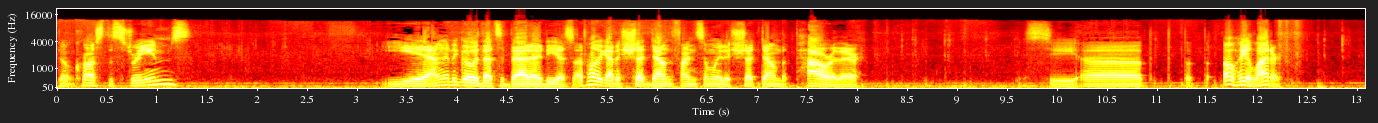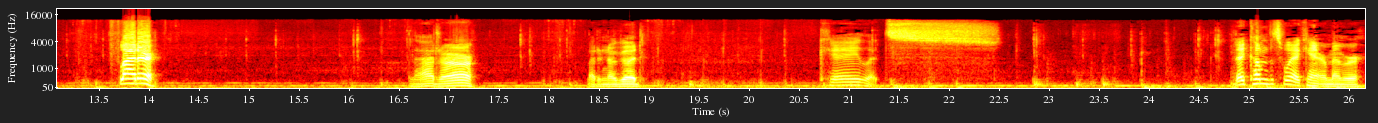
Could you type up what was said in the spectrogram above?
Don't cross the streams? Yeah, I'm gonna go with that's a bad idea. So I probably gotta shut down, find some way to shut down the power there. Let's see, uh, oh, hey, a ladder. Ladder! Ladder! Ladder no good. Okay, let's... Did I come this way? I can't remember.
